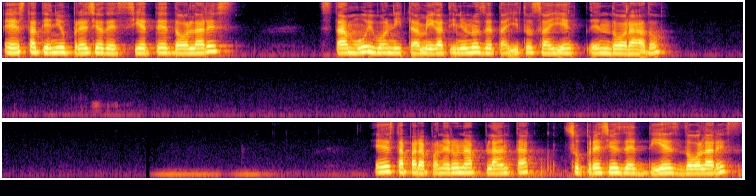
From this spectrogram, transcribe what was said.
Esta tiene un precio de 7 dólares. Está muy bonita, amiga. Tiene unos detallitos ahí en, dorado. Esta para poner una planta, su precio es de 10 dólares.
